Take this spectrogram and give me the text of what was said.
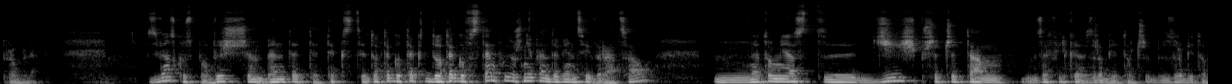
problemy. W związku z powyższym będę te teksty, do tego, do tego wstępu już nie będę więcej wracał. Natomiast y, dziś przeczytam, za chwilkę zrobię to, zrobię to,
